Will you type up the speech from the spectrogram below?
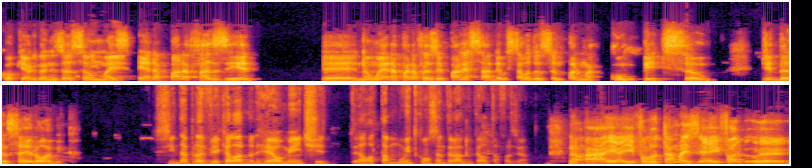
qualquer organização, mas era para fazer, é, não era para fazer palhaçada, eu estava dançando para uma competição de dança aeróbica. Sim, dá para ver que ela realmente ela tá muito concentrada no que ela tá fazendo. Não, ah, e aí falou, tá, mas aí é, é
